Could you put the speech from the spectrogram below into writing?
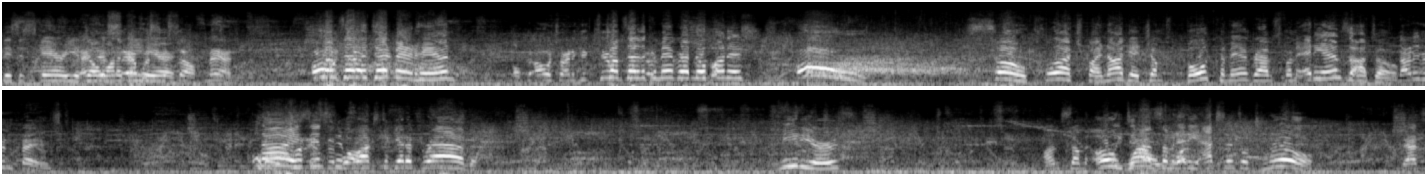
This is scary. You And don't you want to be here. yourself, man. Oh, Jumps out of the dead man hand. oh, oh, trying to get killed. Jumps out of the command grab. No punish. Oh! So clutch by Nage. Jumps both command grabs from Eddie and Zato. Not even phased. Oh, nice good instant block. blocks to get a grab. Meteors. Unsummon. Oh, he did Wow, summon what- Eddie. Accidental drill. That's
